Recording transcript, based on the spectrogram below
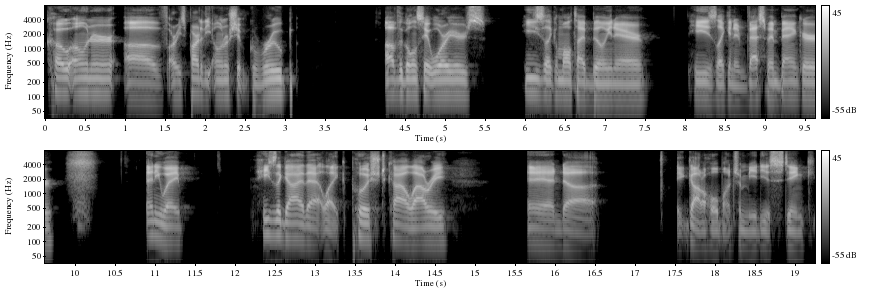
co-owner of, or he's part of the ownership group of the Golden State Warriors. He's like a multi billionaire, he's like an investment banker. Anyway, he's the guy that like pushed Kyle Lowry and uh, it got a whole bunch of media stink.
